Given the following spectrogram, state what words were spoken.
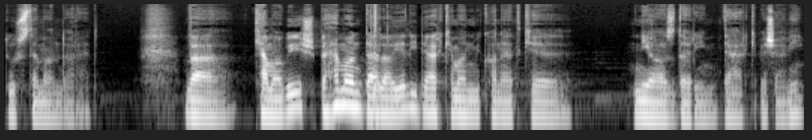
دوستمان دارد و کمابیش به همان دلایلی درکمان می کند که نیاز داریم درک بشویم.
